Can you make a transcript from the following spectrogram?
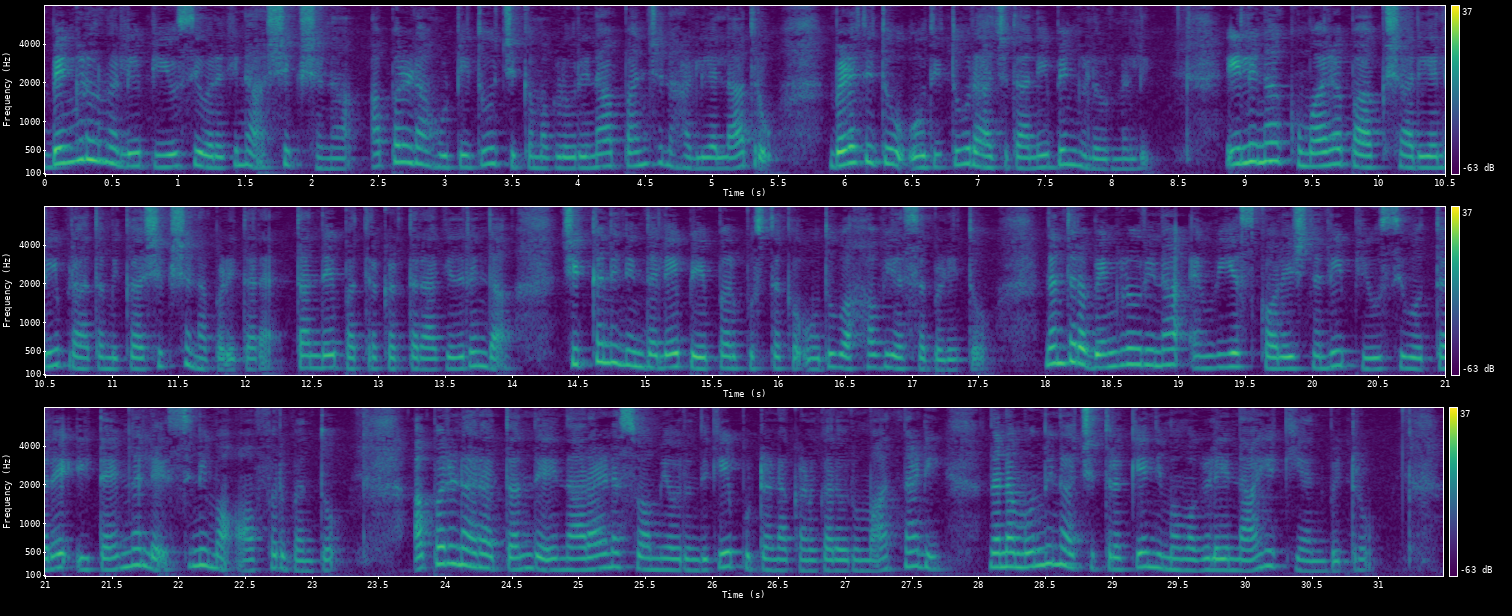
ಬೆಂಗಳೂರಿನಲ್ಲಿ ಪಿಯುಸಿವರೆಗಿನ ಶಿಕ್ಷಣ. ಅಪರ್ಣ ಹುಟ್ಟಿದ್ದು ಚಿಕ್ಕಮಗಳೂರಿನ ಪಂಚನಹಳ್ಳಿಯಲ್ಲಾದರೂ ಬೆಳೆದಿದ್ದು ಓದಿದ್ದು ರಾಜಧಾನಿ ಬೆಂಗಳೂರಿನಲ್ಲಿ. ಇಲ್ಲಿನ ಕುಮಾರ ಪಾಕ್ ಶಾಲೆಯಲ್ಲಿ ಪ್ರಾಥಮಿಕ ಶಿಕ್ಷಣ ಪಡಿತಾರೆ. ತಂದೆ ಪತ್ರಕರ್ತರಾಗಿದ್ದರಿಂದ ಚಿಕ್ಕನಿನಿಂದಲೇ ಪೇಪರ್ ಪುಸ್ತಕ ಓದುವ ಹವ್ಯಾಸ ಬೆಳೀತು. ನಂತರ ಬೆಂಗಳೂರಿನ ಎಂವಿಎಸ್ ಕಾಲೇಜಿನಲ್ಲಿ ಪಿಯುಸಿ ಓದ್ತಾರೆ. ಈ ಟೈಮ್ನಲ್ಲೇ ಸಿನಿಮಾ ಆಫರ್ ಬಂತು. ಅಪರ್ಣರ ತಂದೆ ನಾರಾಯಣಸ್ವಾಮಿ ಅವರೊಂದಿಗೆ ಪುಟ್ಟಣ್ಣ ಅವರು ಮಾತನಾಡಿ, ನನ್ನ ಮುಂದಿನ ಚಿತ್ರಕ್ಕೆ ನಿಮ್ಮ ಮಗಳೇ ನಾಯಕಿ ಅಂದ್ಬಿಟ್ರು.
